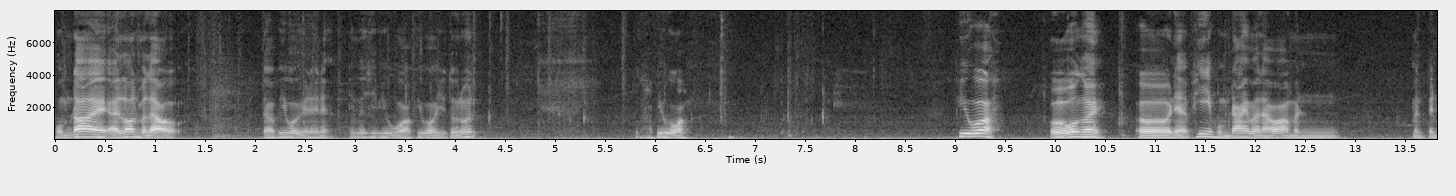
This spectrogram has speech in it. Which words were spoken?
ผมได้ไอรอนมาแล้ว เดี๋ยวพี่วัวอยู่ไหนเนี่ยเอ้ยไม่ใช่พี่วัวพี่วัวอยู่ตรงนู้นหาพี่วัวก่อนพี่วัวเออว่าไงเออเนี่ย พี่ผมได้มาแล้วอะมันมันเป็น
